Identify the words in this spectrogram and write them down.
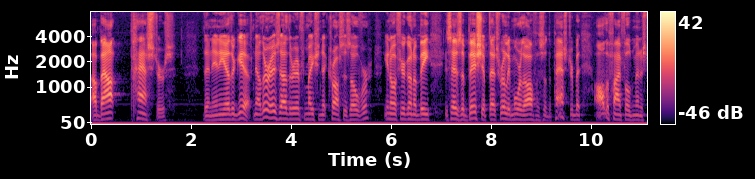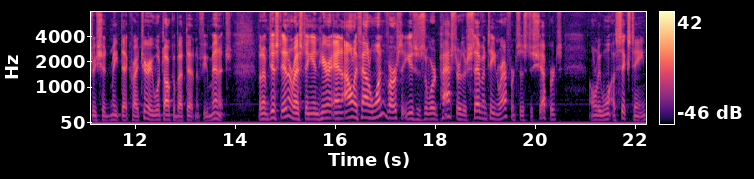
about pastors than any other gift. Now, there is other information that crosses over. You know, if you're going to be, it says a bishop, that's really more the office of the pastor, but all the fivefold ministry should meet that criteria. We'll talk about that in a few minutes. But I'm just interesting in here, and I only found one verse that uses the word pastor. There's 17 references to shepherds, only one, uh, 16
